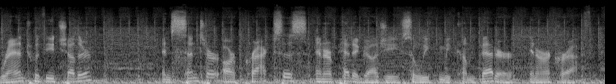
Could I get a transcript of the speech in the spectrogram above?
rant with each other, and center our praxis and our pedagogy so we can become better in our craft.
